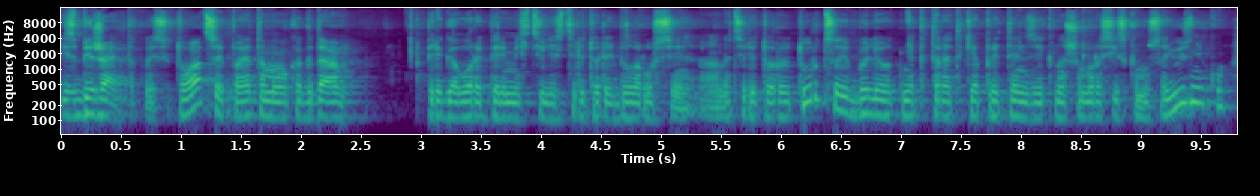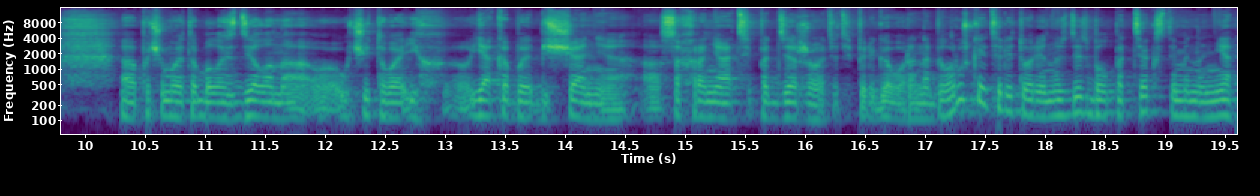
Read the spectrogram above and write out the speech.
избежать такой ситуации, поэтому когда переговоры переместились с территории Беларуси а, на территорию Турции. Были вот некоторые такие претензии к нашему российскому союзнику. А, почему это было сделано, а, учитывая их якобы обещание сохранять и поддерживать эти переговоры на белорусской территории. Но здесь был подтекст именно не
